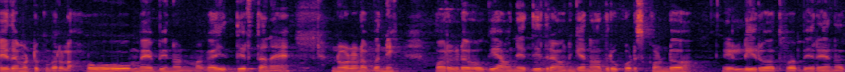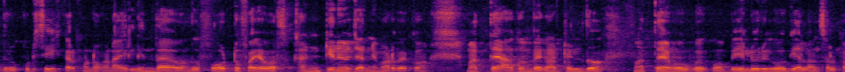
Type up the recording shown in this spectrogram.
ಎದೆ ಮಟ್ಟಕ್ಕೆ ಬರಲ್ಲ. ಓ, ಮೇ ಬಿ ನನ್ನ ಮಗ ಎದ್ದಿರ್ತಾನೆ. ನೋಡೋಣ, ಬನ್ನಿ. ಹೊರಗಡೆ ಹೋಗಿ ಅವನು ಎದ್ದಿದ್ರೆ ಅವನಿಗೇನಾದರೂ ಕೊಡಿಸ್ಕೊಂಡು ಎಳ್ಳೀರು ಅಥವಾ ಬೇರೆ ಏನಾದರೂ ಕುಡಿಸಿ ಕರ್ಕೊಂಡು ಹೋಗೋಣ. ಇಲ್ಲಿಂದ ಒಂದು four to five hours continue journey ಮಾಡಬೇಕು. ಮತ್ತೆ ಆಗುಂಬೆ ಘಾಟ್ ಇಳಿದು ಮತ್ತೆ ಹೋಗಬೇಕು. ಬೇಲೂರಿಗೆ ಹೋಗಿ ಅಲ್ಲೊಂದು ಸ್ವಲ್ಪ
